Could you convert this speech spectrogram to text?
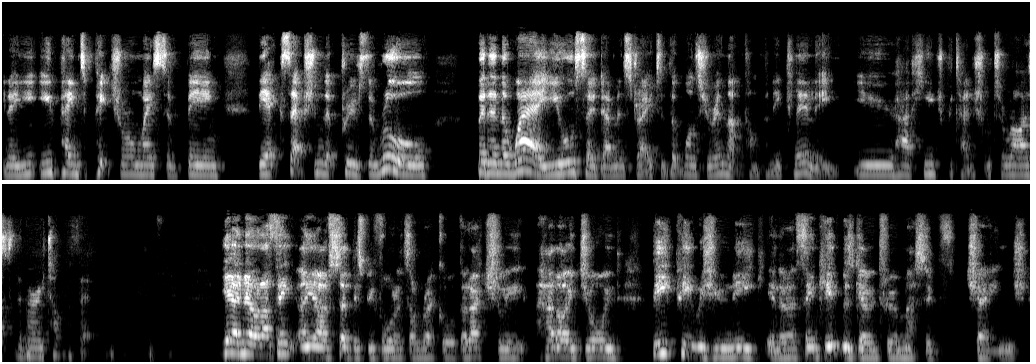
You know, you, you paint a picture almost of being the exception that proves the rule, but in a way, you also demonstrated that once you're in that company, clearly you had huge potential to rise to the very top of it. Yeah, no, and I think you know, I've said this before, and it's on record that actually, had I joined, BP was unique in that I think it was going through a massive change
